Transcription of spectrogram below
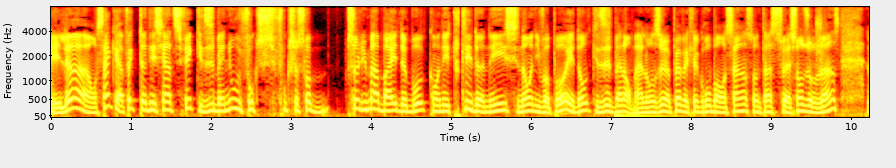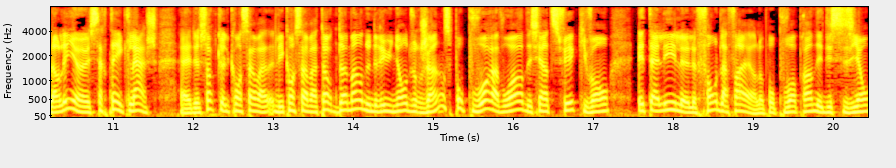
Et là, on sent qu'en fait, tu as des scientifiques qui disent ben nous, il faut que, faut que ce soit absolument by the book, qu'on ait toutes les données, sinon on n'y va pas. Et d'autres qui disent, ben non, mais allons-y un peu avec le gros bon sens, on est en situation d'urgence. Alors là, il y a un certain clash, euh, de sorte que le les conservateurs demandent une réunion d'urgence pour pouvoir avoir des scientifiques qui vont étaler le, fond de l'affaire, pour pouvoir prendre des décisions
